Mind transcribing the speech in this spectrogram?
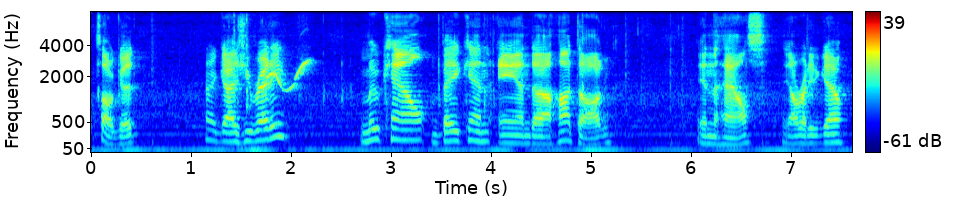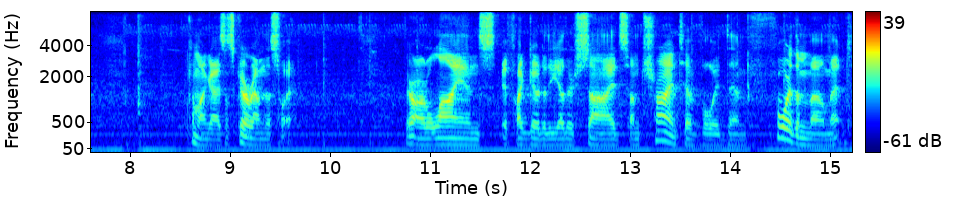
it's all good. Alright, guys, you ready? Moo cow, bacon, and uh, hot dog in the house. Y'all ready to go? Come on, guys, let's go around this way. There are lions if I go to the other side, so I'm trying to avoid them for the moment.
